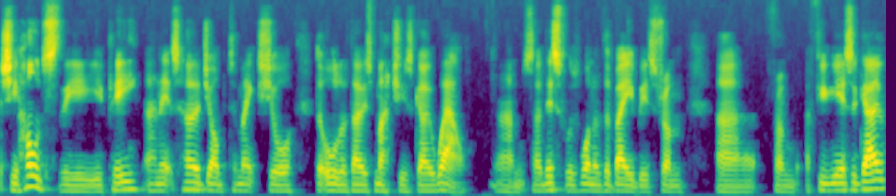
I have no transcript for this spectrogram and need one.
she holds the EEP, and it's her job to make sure that all of those matches go well. Um, so this was one of the babies from from a few years ago.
